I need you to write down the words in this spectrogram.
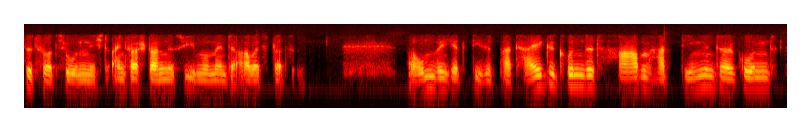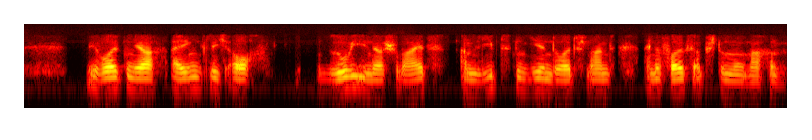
Situation nicht einverstanden ist, wie im Moment der Arbeitsplatz ist. Warum wir jetzt diese Partei gegründet haben, hat den Hintergrund, wir wollten ja eigentlich auch so wie in der Schweiz, am liebsten hier in Deutschland eine Volksabstimmung machen.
